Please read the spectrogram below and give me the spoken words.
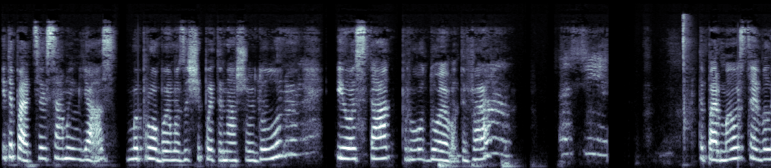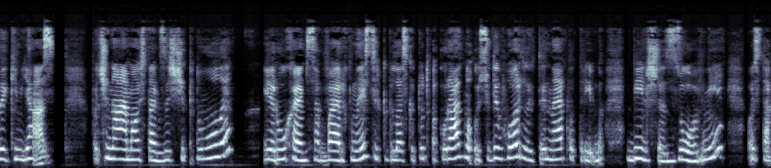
І тепер цей самий м'яз ми пробуємо защепити нашою долоною і ось так продоювати вверх. Тепер ми ось цей великий м'яз починаємо ось так защіпнули і рухаємося вверх-вниз. Тільки, будь ласка, тут акуратно, ось сюди в горло йти не потрібно. Більше ззовні, ось так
